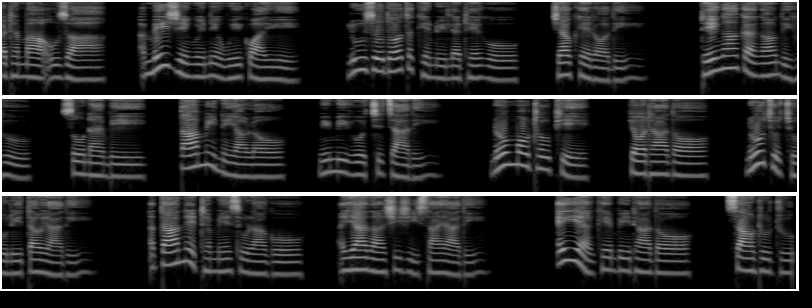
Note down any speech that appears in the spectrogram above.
ပထမဦးစွာ အမေရင်ခွင်နှင့်ဝေးကွာ၍လူဆိုသောသခင်တွေလက်ထဲကို ရောက်ခဲ့တော်သည်ဒင်းကားကန်ကောင်းသည်ဟု ဆိုနိုင်ပြီးသားမိနှစ်ယောက်လုံးမိမိကိုချစ်ကြသည်နှုတ်မုတ်ထုတ်ဖြင့်ပျော်ထားသောနှုတ်ချိုချိုလေးတောက်ရသည် အသားနှင့်ထမင်းဆိုတာကို အရသာရှိရှိစားရသည်အိပ်ရန်ခင်းပေးထားသောစောင်းထူထူ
